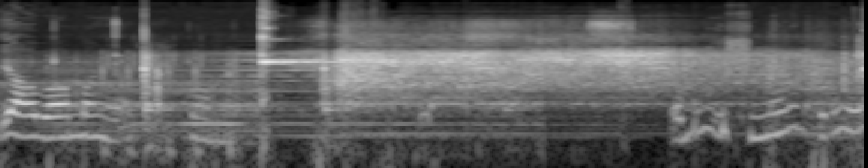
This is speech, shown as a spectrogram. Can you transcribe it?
Ya babamdan geldi. Ya bu ışınlanıp duruyor.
